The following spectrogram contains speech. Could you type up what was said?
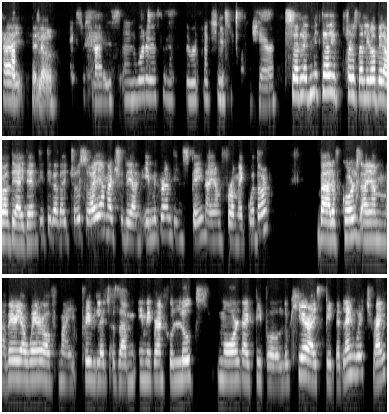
Hi, hello. Exercise and what are some of the reflections you want to share? So let me tell you first a little bit about the identity that I chose. So I am actually an immigrant in Spain. I am from Ecuador. But of course, I am very aware of my privilege as an immigrant who looks more like people look here. I speak the language, right?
